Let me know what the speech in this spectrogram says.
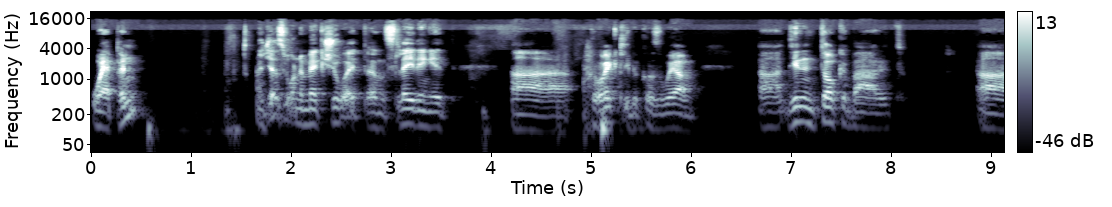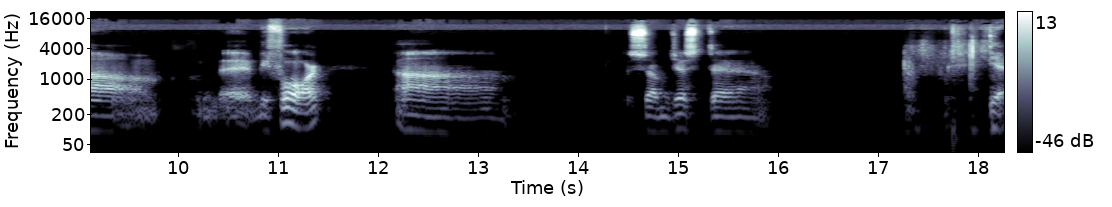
weapon? I just want to make sure I'm translating it uh, correctly because we are uh, didn't talk about it uh, before. so I'm just yeah.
